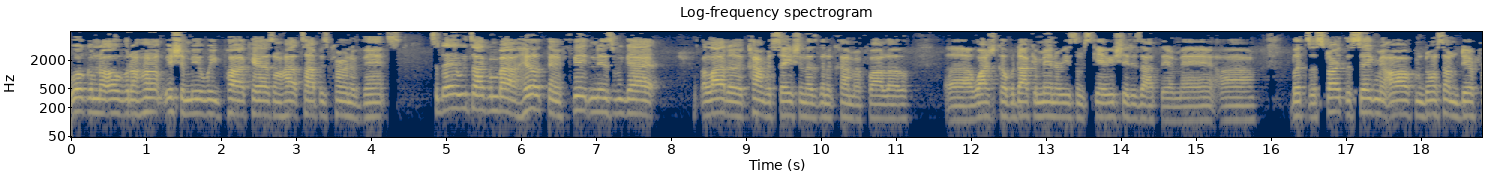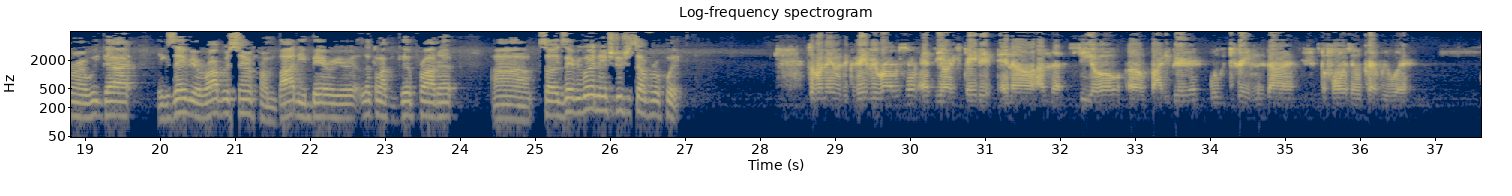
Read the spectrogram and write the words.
Welcome to Over the Hump. It's your midweek podcast on hot topics, current events. Today we're talking about health and fitness. We got a lot of conversation that's going to come and follow. Uh, I watched a couple documentaries. Some scary shit is out there, man. Um, but to start the segment off, I'm doing something different. We got Xavier Robertson from Body Barrier, looking like a good product. Um, so Xavier, go ahead and introduce yourself real quick. So my name is Xavier Robertson, as you already stated, and uh, I'm the CEO of Body Barrier, where we create and design performance and recovery wear.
